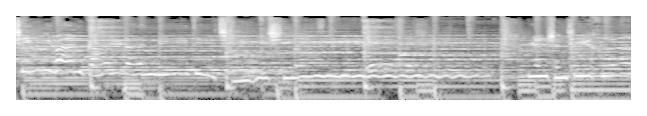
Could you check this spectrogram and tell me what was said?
情愿感染你的气息。人生几何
